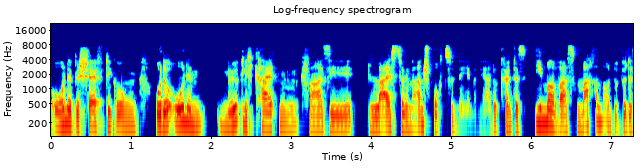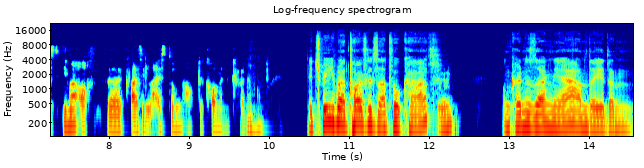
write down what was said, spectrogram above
ohne Beschäftigung oder ohne Möglichkeiten quasi Leistungen in Anspruch zu nehmen. Ja, du könntest immer was machen und du würdest immer auch äh, quasi Leistungen auch bekommen können. Mhm. Jetzt spiele ich mal Teufelsadvokat mhm. und könnte sagen, ja, André, dann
